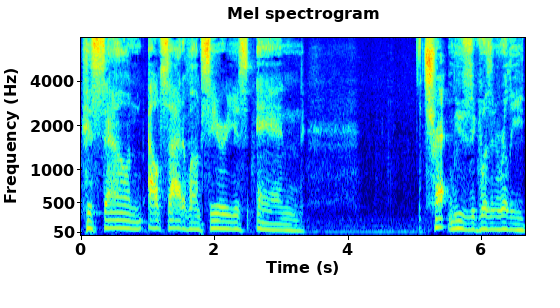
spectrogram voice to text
his sound outside of I'm Serious and trap music wasn't really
